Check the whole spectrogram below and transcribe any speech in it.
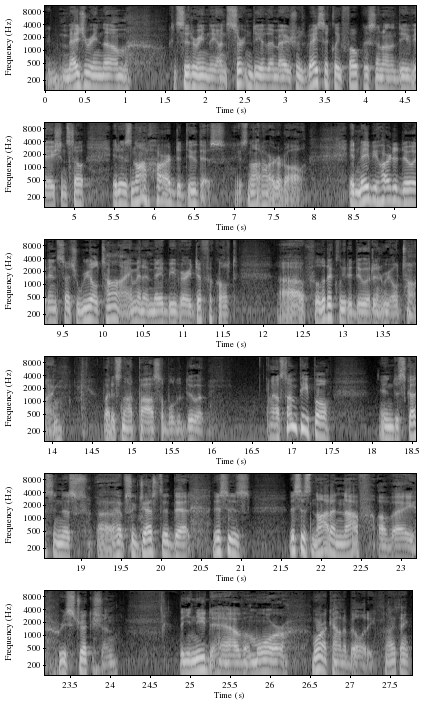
measuring them, considering the uncertainty of the measures, basically focusing on the deviation. So it is not hard to do this. It's not hard at all. It may be hard to do it in such real time, and it may be very difficult uh, politically to do it in real time, but it's not possible to do it. Now, some people, in discussing this, uh, have suggested that this is this is not enough of a restriction. That you need to have a more more accountability. I think,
